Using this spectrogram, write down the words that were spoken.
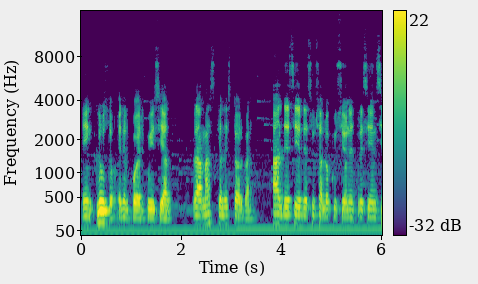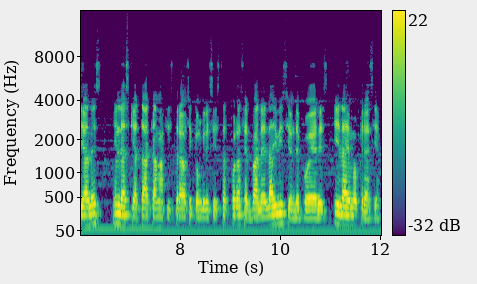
e incluso en el poder judicial, ramas que le estorban, al decir de sus alocuciones presidenciales en las que ataca a magistrados y congresistas por hacer valer la división de poderes y la democracia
